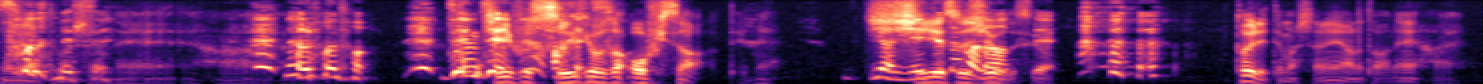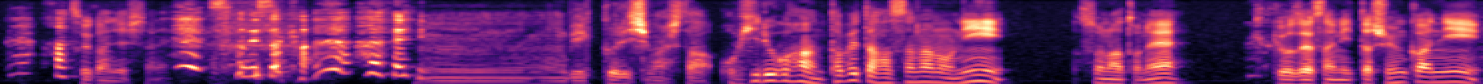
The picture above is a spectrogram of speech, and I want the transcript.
盛り上がってましたよね。はい。なるほど。全然。チーフ水餃あ子オフィサーっていうね CSGO ですよ。トイレ行ってましたねあなたはね。はいそういう感じでしたね。そうでしたか。はうーい。んびっくりしました。お昼ご飯食べたはずなのにその後ね餃子屋さんに行った瞬間に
